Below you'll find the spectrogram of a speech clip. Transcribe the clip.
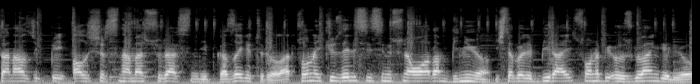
Sen azıcık bir alışırsın hemen sürersin deyip gaza getiriyorlar. Sonra 250 cc'nin üstüne o adam biniyor. İşte böyle bir ay sonra bir özgüven geliyor.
